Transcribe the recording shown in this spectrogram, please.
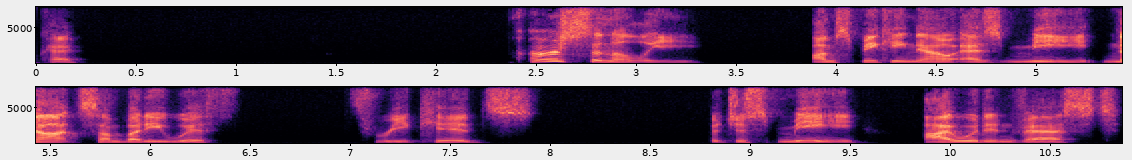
Okay. Personally, I'm speaking now as me, not somebody with three kids, but just me. I would invest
